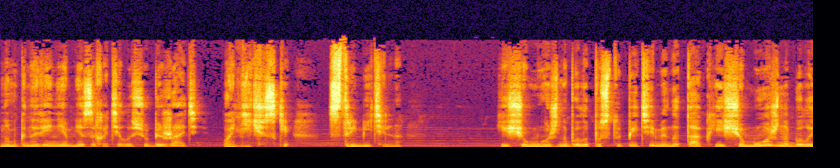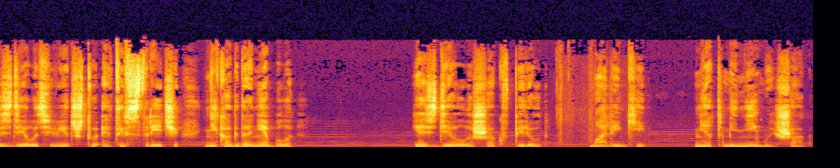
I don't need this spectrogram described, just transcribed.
На мгновение мне захотелось убежать, панически, стремительно. Еще можно было поступить именно так, еще можно было сделать вид, что этой встречи никогда не было. Я сделала шаг вперед, маленький, неотменимый шаг.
